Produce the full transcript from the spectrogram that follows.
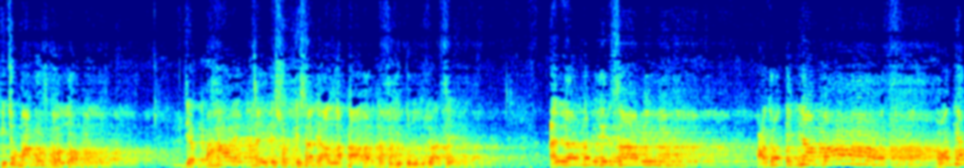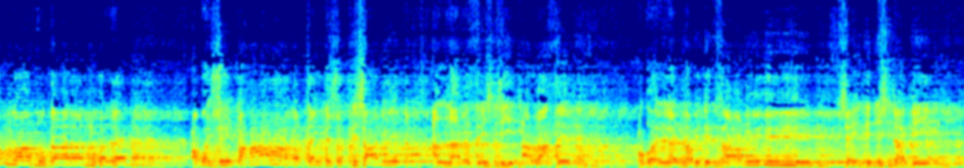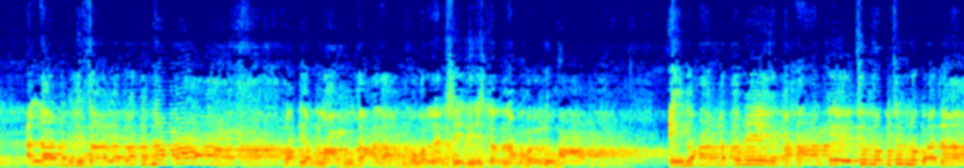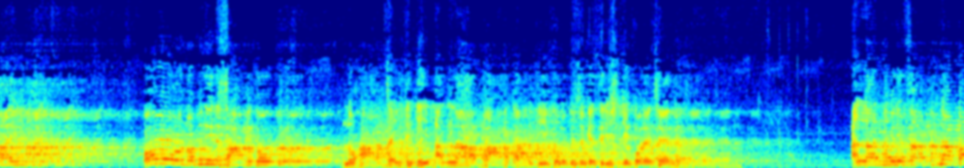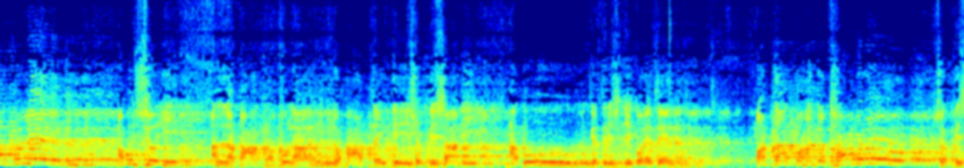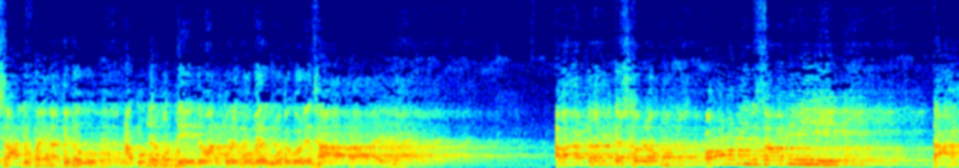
কিছু মানুষ বলল যে পাহাড়ের চাইতে শক্তিশালী আল্লাহ তাআলার কাছে কি কোনো কিছু আছে? আল্লাহ নবীর চাইতে শক্তিশালী আল্লাহর সৃষ্টি আরও আছে। নবীর সেই জিনিসটা কি? আল্লাহ বললেন, সেই জিনিসটার নাম হলো লোহা। এই লোহার মাধ্যমে পাহাড়কে চূর্ণ বিচূর্ণ করা যায়। ও নবীর সাহাবী গো, লোহার চাইতে কি আল্লাহ পাক আর কি কোনো কিছুকে সৃষ্টি করেছেন? শক্তিশালী সৃষ্টি করেছেন। অর্থাৎ শক্তিশালী হয় না কেন? আগুনের মধ্যে দেওয়ার পরে মোমের মতো গলে যায়। আবার তারা জিজ্ঞেস করল অনবীর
